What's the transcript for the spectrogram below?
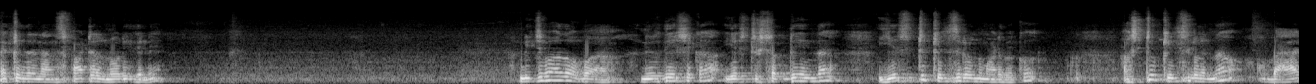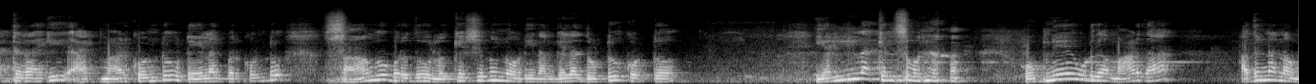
ಯಾಕೆಂದರೆ ನಾನು ಸ್ಪಾಟಲ್ಲಿ ನೋಡಿದ್ದೀನಿ. ನಿಜವಾದ ಒಬ್ಬ ನಿರ್ದೇಶಕ ಎಷ್ಟು ಶ್ರದ್ಧೆಯಿಂದ ಎಷ್ಟು ಕೆಲಸಗಳನ್ನು ಮಾಡಬೇಕು, ಅಷ್ಟು ಕೆಲಸಗಳನ್ನು ಒಬ್ಬ ಆ್ಯಕ್ಟರ್ ಆಗಿ ಆ್ಯಕ್ಟ್ ಮಾಡಿಕೊಂಡು ಡೈಲಾಗ್ ಬರ್ಕೊಂಡು ಸಾಂಗು ಬರೆದು ಲೊಕೇಶನ್ನು ನೋಡಿ, ನಮಗೆಲ್ಲ ದುಡ್ಡು ಕೊಟ್ಟು, ಎಲ್ಲ ಕೆಲಸವನ್ನು ಒಬ್ಬನೇ ಹುಡುಗ ಮಾಡ್ದ, ಅದನ್ನು ನಾವು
